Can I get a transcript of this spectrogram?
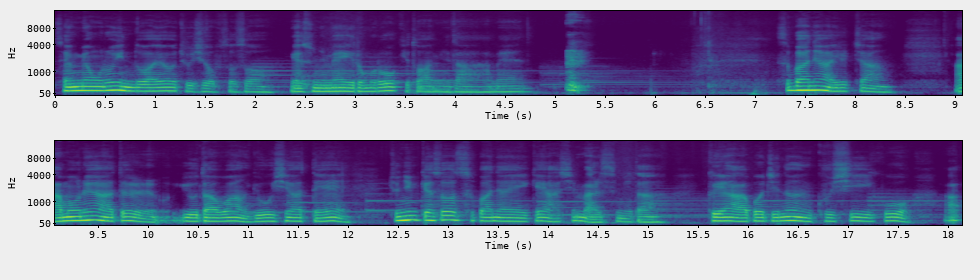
생명으로 인도하여 주시옵소서 예수님의 이름으로 기도합니다. 아멘. 스바냐 1장 아몬의 아들 유다 왕 요시아 때에 주님께서 스바냐에게 하신 말씀이다. 그의 아버지는 구시이고 아,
